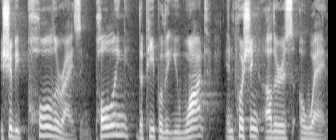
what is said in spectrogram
It should be polarizing, pulling the people that you want and pushing others away.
